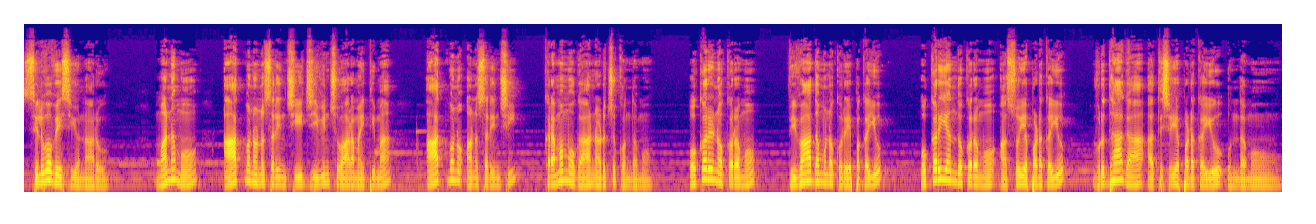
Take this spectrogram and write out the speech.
సిలువ వేసియున్నారు. మనము ఆత్మను అనుసరించి జీవించువారమైతిమా ఆత్మను అనుసరించి క్రమముగా నడుచుకొందము. ఒకరినొకరము వివాదమునకు రేపకయు ఒకరియందొకరము అసూయపడకయు వృధాగా అతిశయపడకయు ఉందము.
